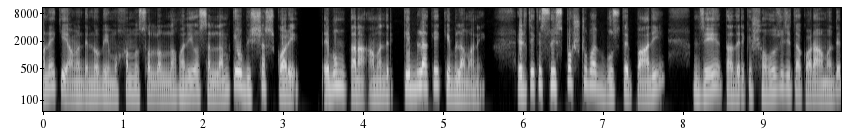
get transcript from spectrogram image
অনেকেই আমাদের নবী মোহাম্মদ সাল্লাহ আলী ওসাল্লামকেও বিশ্বাস করে এবং তারা আমাদের কিবলাকে কিবলা মানে। এর থেকে সুস্পষ্টভাবে বুঝতে পারি যে তাদেরকে সহযোগিতা করা আমাদের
